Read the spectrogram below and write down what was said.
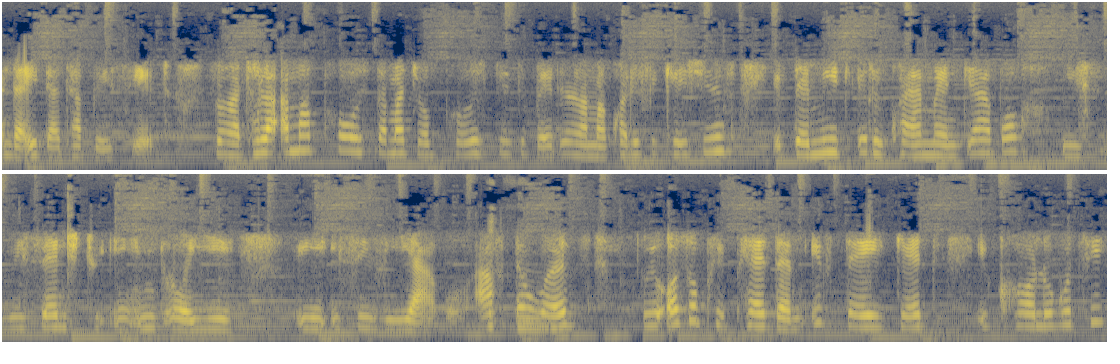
under i-database yethu. So ngathola ama-post ama-job post it's better than nama-qualifications. If they meet i-requirement yabo we, we send to i-employee. i- i-cv yabo. Afterwards we also prepare them. If they get i-call ukuthi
